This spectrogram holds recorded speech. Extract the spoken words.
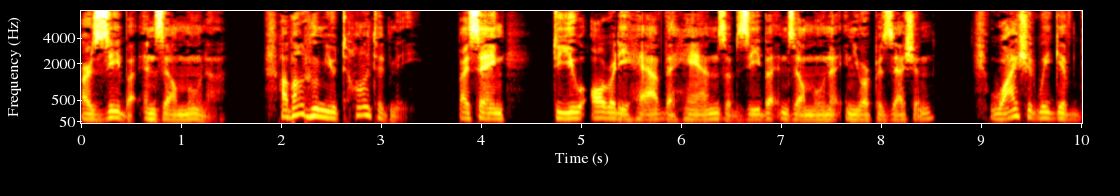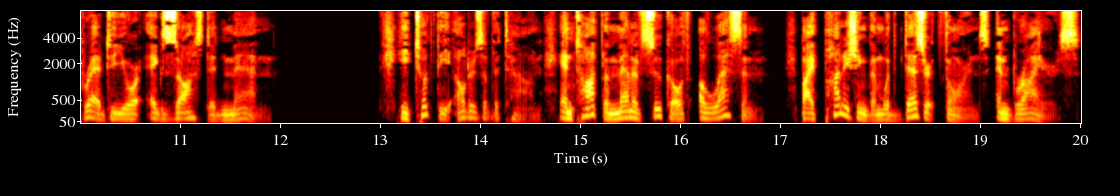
are zebah and zalmunna about whom you taunted me by saying do you already have the hands of zebah and zalmunna in your possession? Why should we give bread to your exhausted men? He took the elders of the town and taught the men of sukkoth a lesson by punishing them with desert thorns and briars.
